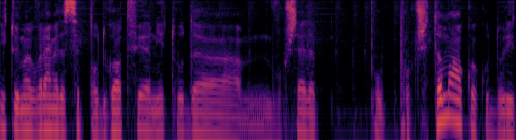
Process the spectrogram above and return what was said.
нито имах време да се подготвя, нито да въобще да прочета малко, ако дори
